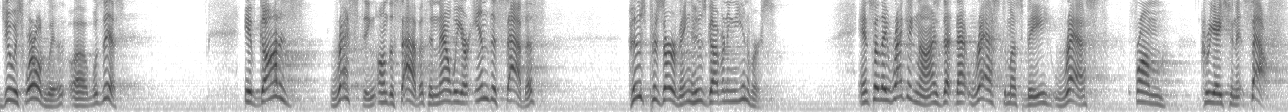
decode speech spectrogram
Jewish world with, uh, was this if God is resting on the Sabbath and now we are in the Sabbath, who's preserving, who's governing the universe? And so they recognize that that rest must be rest from creation itself.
